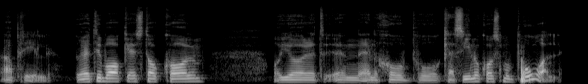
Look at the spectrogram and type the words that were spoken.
april, då är jag tillbaka i Stockholm och gör ett, en, en show på Casino Cosmopol.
